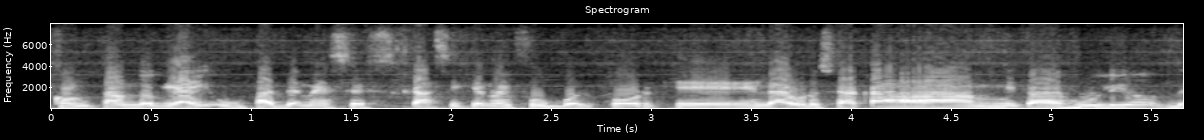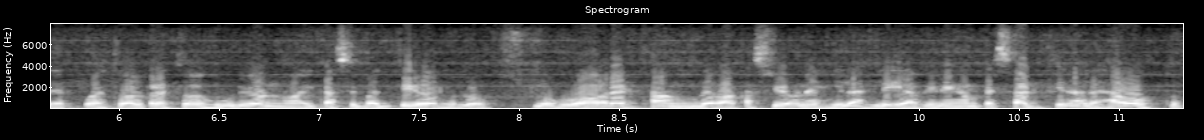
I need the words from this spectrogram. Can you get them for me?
Contando que hay un par de meses casi que no hay fútbol, porque en la Euro se acaba mitad de julio, después todo el resto de julio no hay casi partidos, los, los jugadores están de vacaciones y las ligas vienen a empezar finales de agosto.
